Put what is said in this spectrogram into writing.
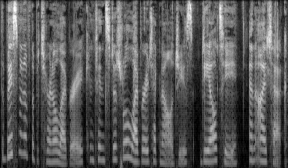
The basement of the Paterno Library contains Digital Library Technologies, DLT, and iTech.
